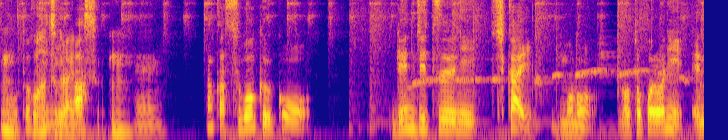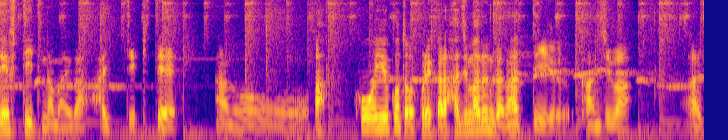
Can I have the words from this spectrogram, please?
うん、その時に5月ぐらいです。うんえーなんかすごくこう現実に近いもののところに NFT って名前が入ってきて、あのーあこういうことがこれから始まるんだなっていう感じはあり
